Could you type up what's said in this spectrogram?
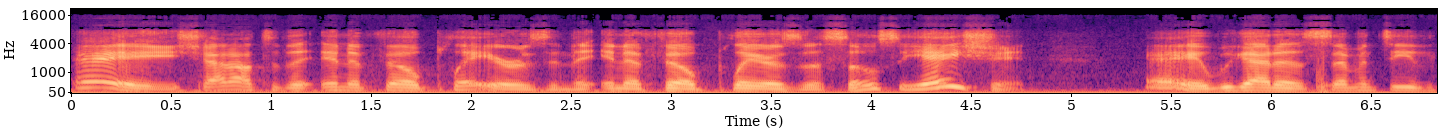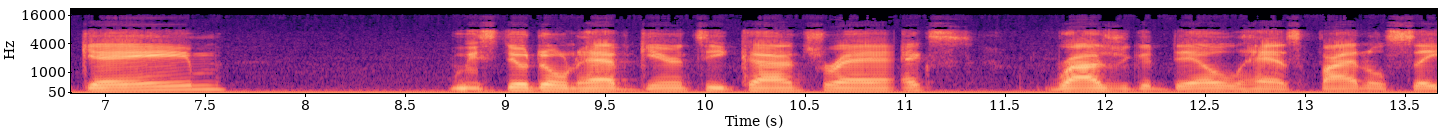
Hey, shout out to the NFL players and the NFL Players Association. Hey, we got a 17th game. We still don't have guaranteed contracts. Roger Goodell has final say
